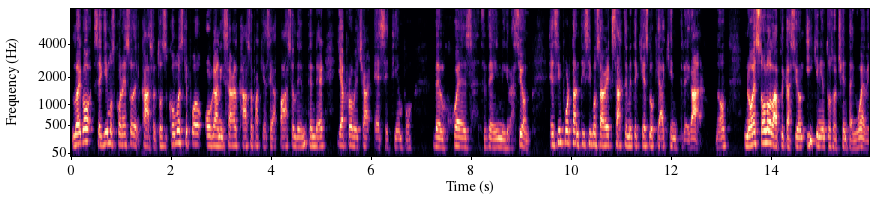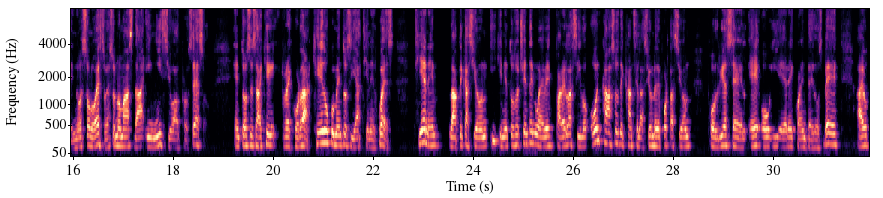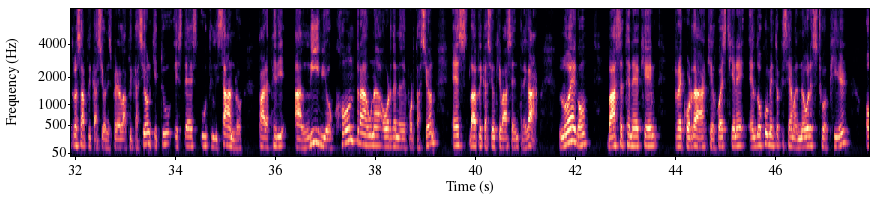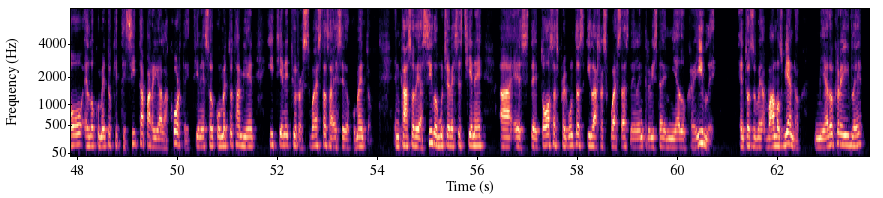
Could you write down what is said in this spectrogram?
Luego seguimos con eso del caso. Entonces, ¿cómo es que puedo organizar el caso para que sea fácil de entender y aprovechar ese tiempo del juez de inmigración? Es importantísimo saber exactamente qué es lo que hay que entregar. ¿No? No es solo la aplicación I-589, no es solo eso, eso nomás da inicio al proceso. Entonces hay que recordar qué documentos ya tiene el juez. Tiene la aplicación I-589 para el asilo o en casos de cancelación de deportación podría ser el EOIR 42B. Hay otras aplicaciones, pero la aplicación que tú estés utilizando para pedir alivio contra una orden de deportación es la aplicación que vas a entregar. Luego, vas a tener que recordar que el juez tiene el documento que se llama Notice to Appear o el documento que te cita para ir a la corte. Tiene ese documento también y tiene tus respuestas a ese documento. En caso de asilo, muchas veces tiene uh, este, todas las preguntas y las respuestas de la entrevista de miedo creíble. Entonces vamos viendo miedo creíble,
